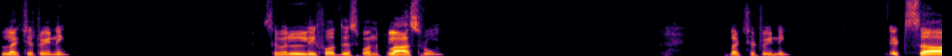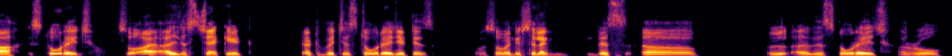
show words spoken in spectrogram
lecture training. Similarly for this one, classroom, lecture training. It's uh, storage. So I, I'll just check it at which storage it is. So when you select this uh, uh, storage row,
